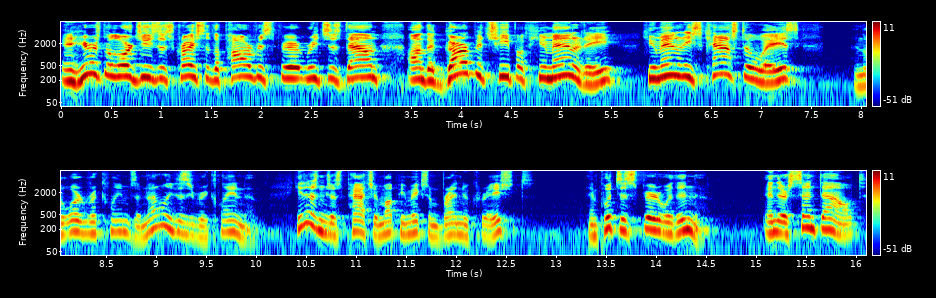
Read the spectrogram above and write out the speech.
And here's the Lord Jesus Christ, and the power of His Spirit reaches down on the garbage heap of humanity, humanity's castaways, and the Lord reclaims them. Not only does He reclaim them, He doesn't just patch them up, He makes them brand new creations and puts His Spirit within them. And they're sent out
